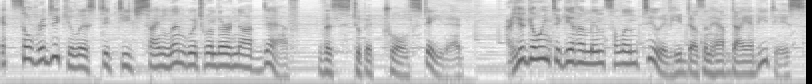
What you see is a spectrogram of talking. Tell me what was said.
It's so ridiculous to teach sign language when they're not deaf, the stupid troll stated. Are you going to give him insulin too if he doesn't have diabetes?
